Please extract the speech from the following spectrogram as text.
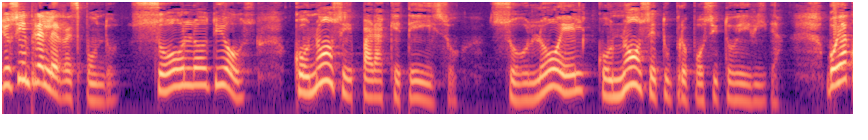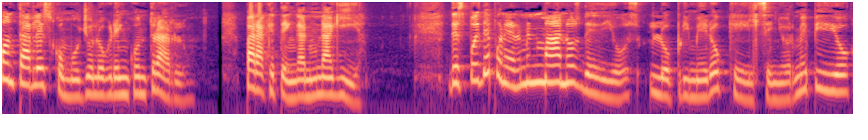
Yo siempre les respondo, solo Dios conoce para qué te hizo, solo Él conoce tu propósito de vida. Voy a contarles cómo yo logré encontrarlo, para que tengan una guía. Después de ponerme en manos de Dios, lo primero que el Señor me pidió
